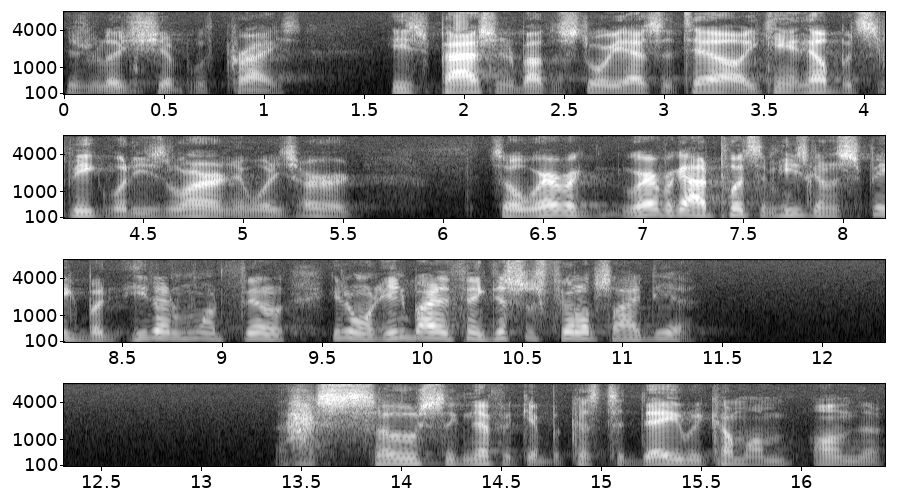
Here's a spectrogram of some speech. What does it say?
his relationship with Christ. He's passionate about the story he has to tell. He can't help but speak what he's learned and what he's heard. So wherever, wherever God puts him, he's going to speak. But he doesn't want Philip, he don't want anybody to think this was Philip's idea. That's so significant because today we come on, on the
